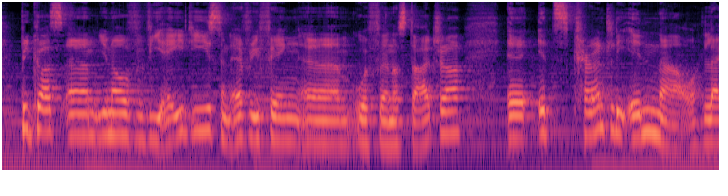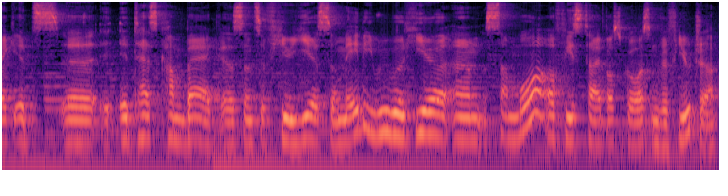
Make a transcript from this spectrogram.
because um, you know the 80s and everything um, with the nostalgia it's currently in now. Like it's uh, it has come back uh, since a few years. So maybe we will hear um, some more of these type of scores in the future.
